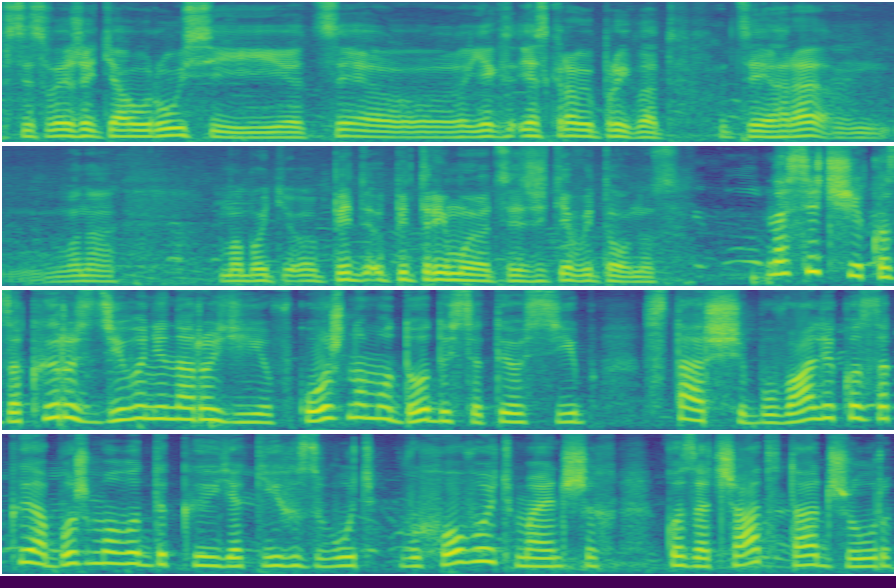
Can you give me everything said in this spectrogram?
все своє життя у русі, і це яскравий приклад. Ця гра, вона, мабуть, підтримує цей життєвий тонус. На січі козаки розділені на рої, в кожному до 10 осіб. Старші бувалі козаки або ж молодики, як їх звуть, виховують менших – козачат та джур.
